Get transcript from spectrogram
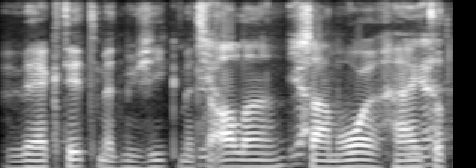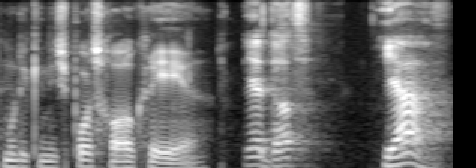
werkt dit met muziek, met ja. z'n allen. Ja. Samenhorigheid, dat moet ik in die sportschool ook creëren. Ja, dat. Ja,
